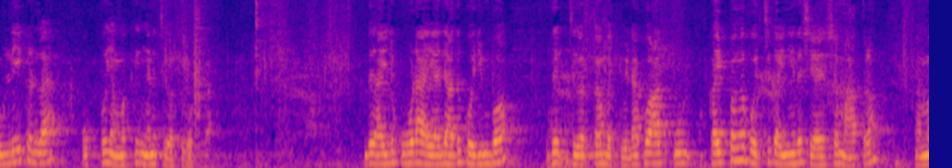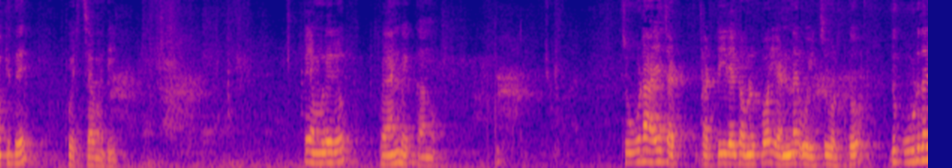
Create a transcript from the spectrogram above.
ഉള്ളിക്കുള്ള ഉപ്പ് നമുക്ക് ഇങ്ങനെ ചേർത്ത് കൊടുക്കാം. ഇത് അതിന്റെ കൂടെ ആയാലും അത് പൊരിയുമ്പോൾ ഇത് ചേർക്കാൻ പറ്റൂല. അപ്പോൾ ആ കയ്പങ്ങ പൊരിച്ച് കഴിഞ്ഞതിന് ശേഷം മാത്രം നമുക്കിത് പൊരിച്ചാൽ മതി. ഇപ്പം നമ്മളൊരു പാൻ വെക്കാൻ ചൂടായ ചട്ട് ചട്ടിയിലേക്ക് നമ്മളിപ്പോൾ എണ്ണ ഒഴിച്ച് കൊടുത്തു. ഇത് കൂടുതൽ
